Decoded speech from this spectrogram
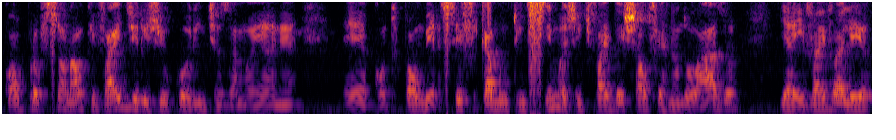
qual profissional que vai dirigir o Corinthians amanhã, né? É, contra o Palmeiras. Se ficar muito em cima, a gente vai deixar o Fernando Lázaro e aí vai valer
